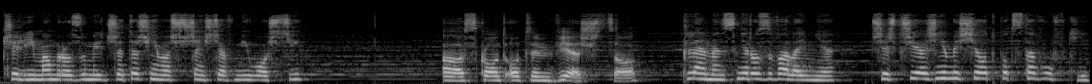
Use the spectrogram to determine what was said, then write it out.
Czyli mam rozumieć, że też nie masz szczęścia w miłości? A skąd o tym wiesz, co? Clemens, nie rozwalaj mnie. Przecież przyjaźnimy się od podstawówki.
